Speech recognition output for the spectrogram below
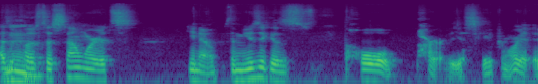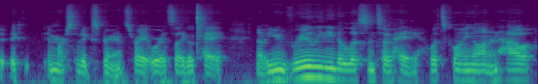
As Mm. opposed to some where it's you know the music is the whole part of the escape room or immersive experience, right? Where it's like, okay, no, you really need to listen to, hey, what's going on and how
